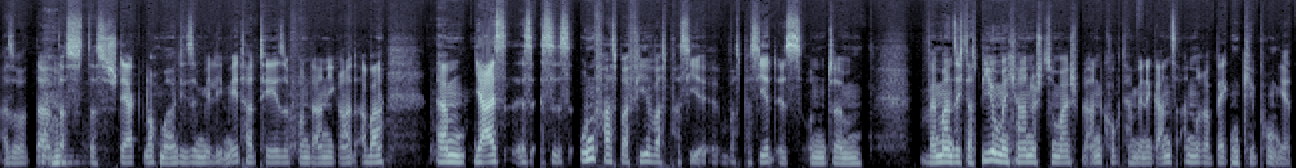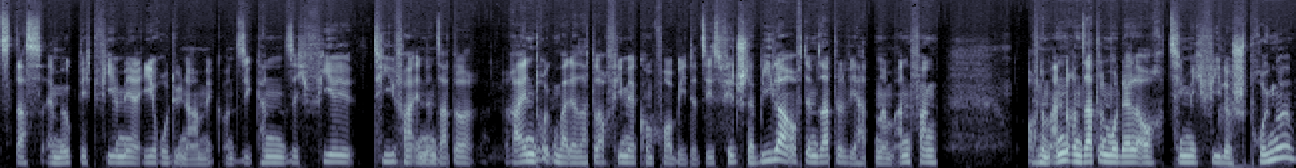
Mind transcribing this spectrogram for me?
Also da, mhm. das, das stärkt nochmal diese Millimeter-These von Dani gerade. Aber ähm, ja, es, es, es, ist unfassbar viel, was, passi was passiert ist. Und ähm, wenn man sich das biomechanisch zum Beispiel anguckt, haben wir eine ganz andere Beckenkippung jetzt. Das ermöglicht viel mehr Aerodynamik und sie kann sich viel tiefer in den Sattel reindrücken, weil der Sattel auch viel mehr Komfort bietet. Sie ist viel stabiler auf dem Sattel. Wir hatten am Anfang auf einem anderen Sattelmodell auch ziemlich viele Sprünge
